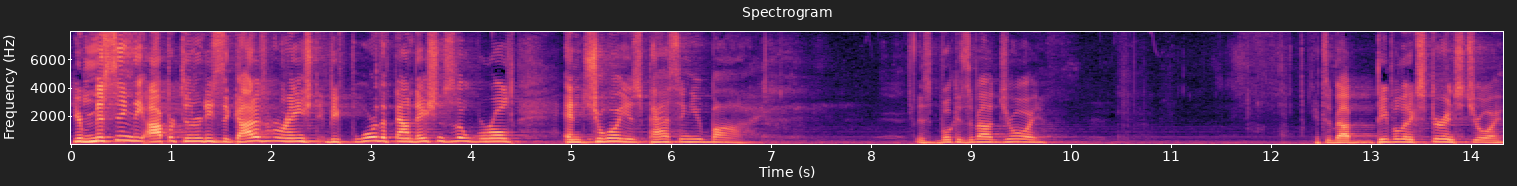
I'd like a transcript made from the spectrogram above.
You're missing the opportunities that God has arranged before the foundations of the world, and joy is passing you by. This book is about joy. It's about people that experience joy.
